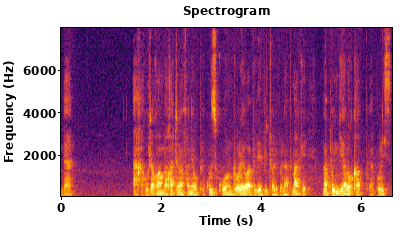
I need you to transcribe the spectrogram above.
ndani akakuta kwamba wakati anafanya upekuzi kuondolewa vile vitu alivyonavyo, make unapoingia lockup ya polisi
